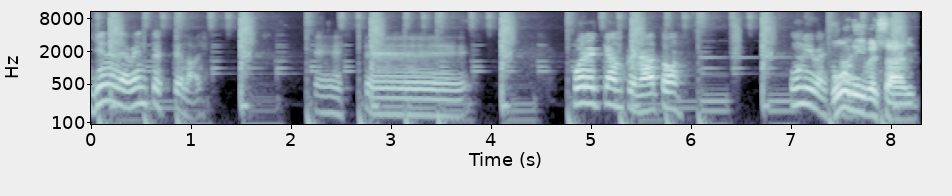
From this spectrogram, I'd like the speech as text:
Y en el evento estelar, este, por el campeonato universal. Universal.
